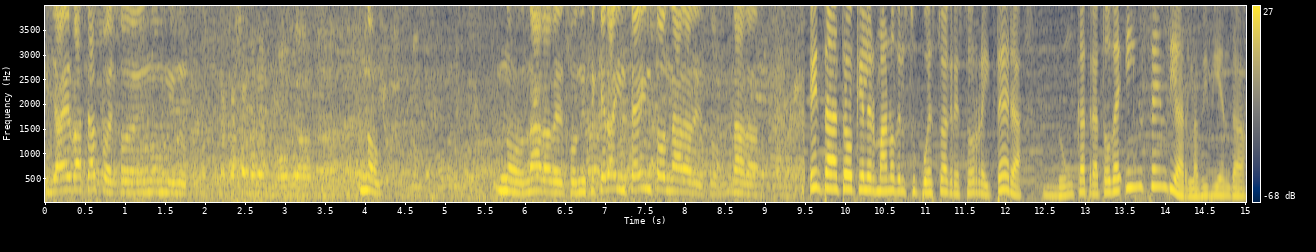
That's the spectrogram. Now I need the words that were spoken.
y ya él va a ser suelto en unos minutos. ¿La casa no, no No, no, nada de eso, ni siquiera intento nada de eso, nada. En tanto que el hermano del supuesto agresor reitera, nunca trató de incendiar la vivienda.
